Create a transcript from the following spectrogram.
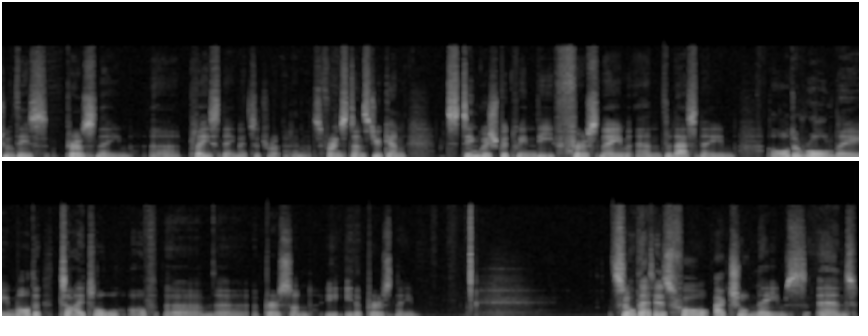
to this person name, uh, place name, etc. elements. For instance, you can distinguish between the first name and the last name, or the role name, or the title of um, uh, a person in a person name. So that is for actual names. And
